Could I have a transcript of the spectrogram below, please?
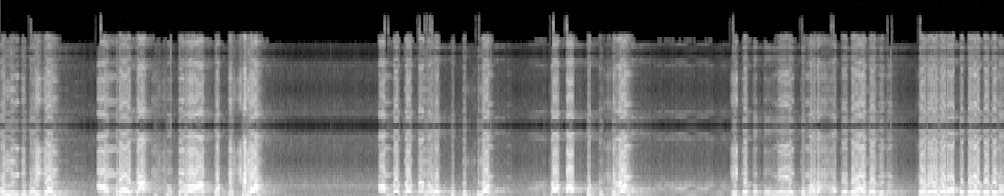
বললেন যে, ভাইজান, আমরা যা কিছু তেলাওয়াত করতেছিলাম, আমরা যা তেলাওয়াত করতেছিলাম পাঠ করতেছিলাম, এটা তো তুমি তোমার হাতে দেওয়া যাবে না। কেন আমার হাতে দেওয়া যাবে না?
